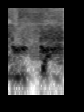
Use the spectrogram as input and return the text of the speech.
dead.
